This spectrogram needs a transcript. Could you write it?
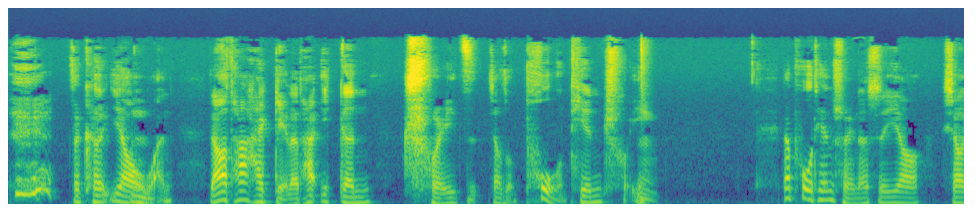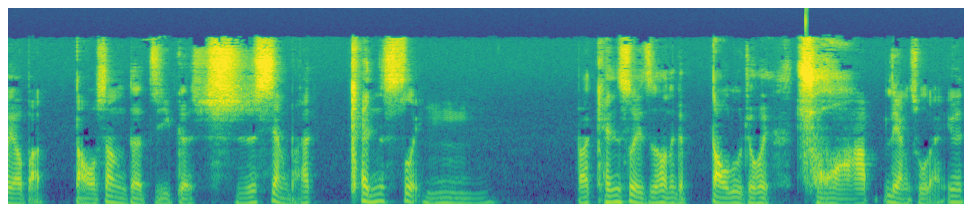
这颗药丸。嗯、然后他还给了他一根锤子，叫做破天锤。嗯、那破天锤呢，是要逍遥把岛上的几个石像把它坑碎。嗯。把它砍碎之后，那个道路就会唰亮出来，因为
